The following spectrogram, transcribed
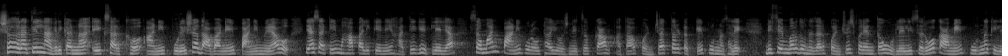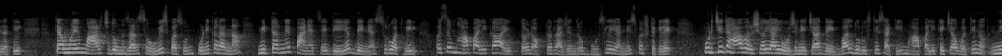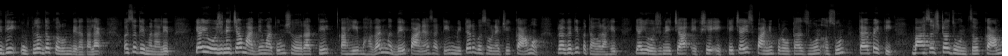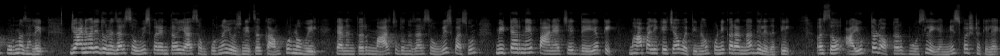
शहरातील नागरिकांना एकसारखं आणि पुरेशा दाबाने पाणी मिळावं यासाठी महापालिकेने हाती घेतलेल्या समान पाणी पुरवठा योजनेचं काम आता पंच्याहत्तर टक्के पूर्ण झाले. डिसेंबर दोन हजार पंचवीसपर्यंत उरलेली सर्व कामे पूर्ण केली जातील. त्यामुळे मार्च दोन हजार सव्वीसपासून पुणेकरांना मीटरने पाण्याचे देयक देण्यास सुरुवात होईल असं महापालिका आयुक्त डॉक्टर राजेंद्र भोसले यांनी स्पष्ट केले. पुढची दहा वर्ष या योजनेच्या देखभाल दुरुस्तीसाठी महापालिकेच्या वतीनं निधी उपलब्ध करून देण्यात आलाय असं ते म्हणालेत या योजनेच्या माध्यमातून शहरातील काही भागांमध्ये पाण्यासाठी मीटर बसवण्याची कामं प्रगतीपथावर आहेत. या योजनेच्या एकशे एक्केचाळीस पाणी पुरवठा झोन असून त्यापैकी बासष्ट झोनचं काम पूर्ण झालंय. जानेवारी दोन हजार सव्वीस पर्यंत या संपूर्ण योजनेचं काम पूर्ण होईल. त्यानंतर मार्च दोन हजार सव्वीसपासून मीटरने पाण्याचे देयके महापालिकेच्या वतीने पुणेकरांना दिले जातील असं आयुक्त डॉक्टर भोसले यांनी स्पष्ट केलंय.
